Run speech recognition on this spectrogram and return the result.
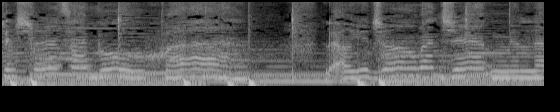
他的心事才不还。聊一整晚见面，两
